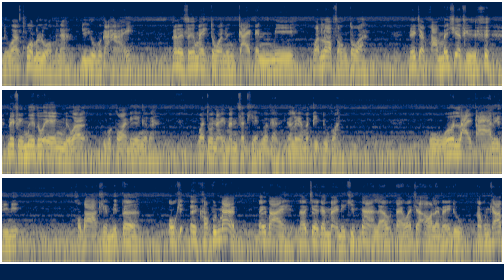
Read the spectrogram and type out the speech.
หรือว่าขั้วมันหลวมนะอยู่ๆมันก็หาย ก็เลยซื้อมาอีกตัวหนึ่งกลายเป็นมีวัดรอบสองตัว เนื่องจากความไม่เชื่อถือในฝีมือตัวเองหรือว่าอุปกรณ์เองอะนะว่าตัวไหนมันเสถียรกว่ากัน ก็เลยเอามาติดดูก่อน โหลายตาเลยทีนี้เขาบ้าเข็มมิเตอร์ โอเคเออขอบคุณมากบายบาย แล้วเจอกันใหม่ในคลิปหน้าแล้วแต่ว่าจะเอาอะไรมาให้ดู ขอบคุณครับ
